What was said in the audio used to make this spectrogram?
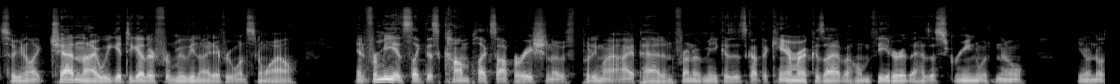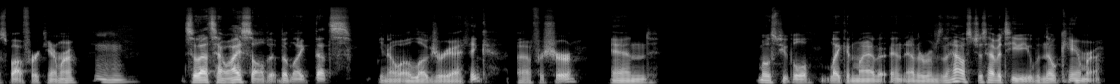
So, you know, like Chad and I, we get together for movie night every once in a while. And for me, it's like this complex operation of putting my iPad in front of me because it's got the camera because I have a home theater that has a screen with no, you know, no spot for a camera. Mm-hmm. So that's how I solve it. But like that's, you know, a luxury, I think, uh, for sure. And most people, like in my other in other rooms in the house, just have a TV with no camera.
